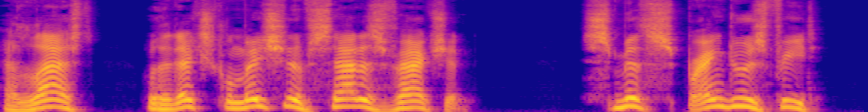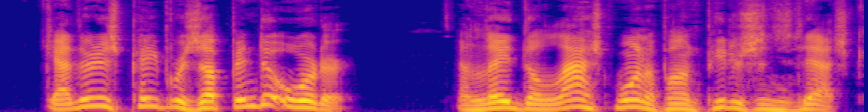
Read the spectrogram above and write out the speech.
At last, with an exclamation of satisfaction, Smith sprang to his feet, gathered his papers up into order, and laid the last one upon Peterson's desk.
